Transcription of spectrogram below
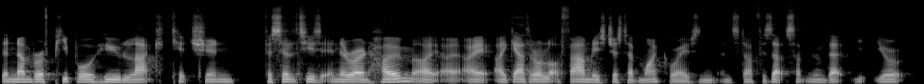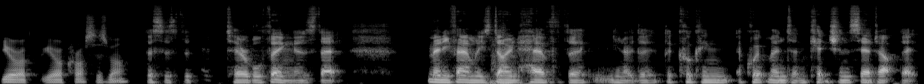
the number of people who lack kitchen facilities in their own home. I, I, I gather a lot of families just have microwaves and, and, stuff. Is that something that you're you're you're across as well? This is the terrible thing: is that many families don't have the you know the the cooking equipment and kitchen setup that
